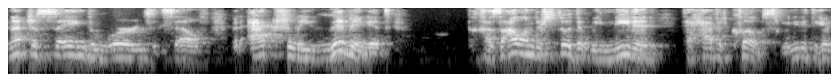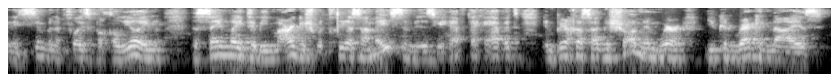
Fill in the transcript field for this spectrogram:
not just saying the words itself, but actually living it, Chazal understood that we needed to have it close. We needed to hear Nisim and Flois B'chol The same way to be margish with Chias HaMesim is you have to have it in Birchas HaGeshomim where you can recognize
